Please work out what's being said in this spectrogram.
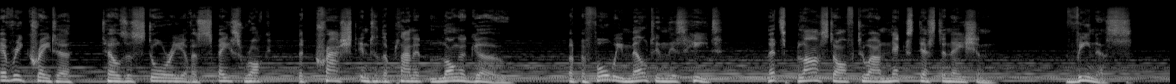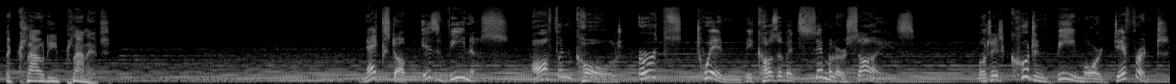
Every crater tells a story of a space rock that crashed into the planet long ago. But before we melt in this heat, let's blast off to our next destination, Venus, the cloudy planet. Next up is Venus, often called Earth's twin because of its similar size. But it couldn't be more different.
